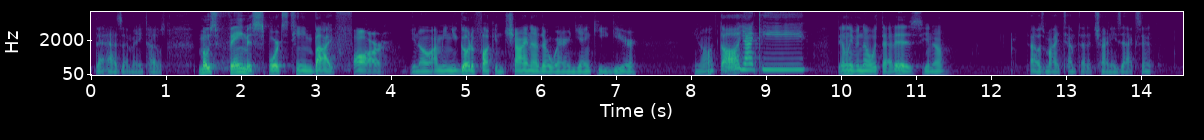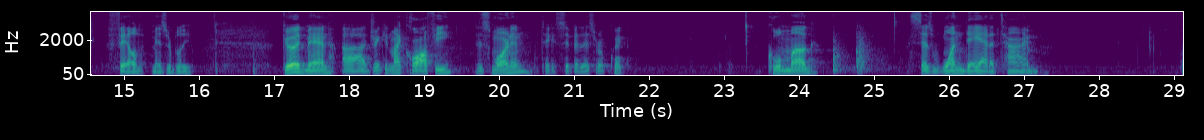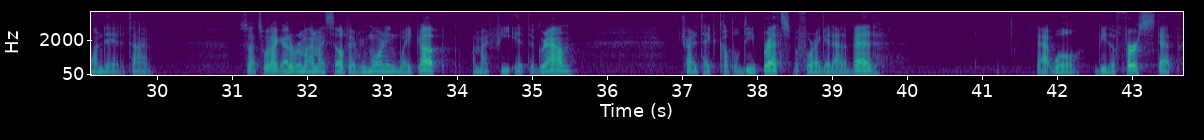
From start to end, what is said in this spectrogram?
that has that many titles most famous sports team by far. You know, I mean, you go to fucking China, they're wearing Yankee gear. You know, go Yankee. They don't even know what that is, you know. That was my attempt at a Chinese accent. Failed miserably. Good, man. Uh, drinking my coffee this morning. Take a sip of this real quick. Cool mug. says one day at a time. One day at a time. So that's what I got to remind myself every morning. Wake up when my feet hit the ground. Try to take a couple deep breaths before I get out of bed. That will be the first step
